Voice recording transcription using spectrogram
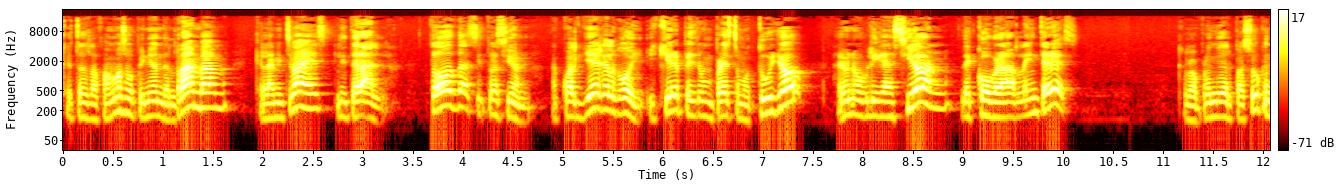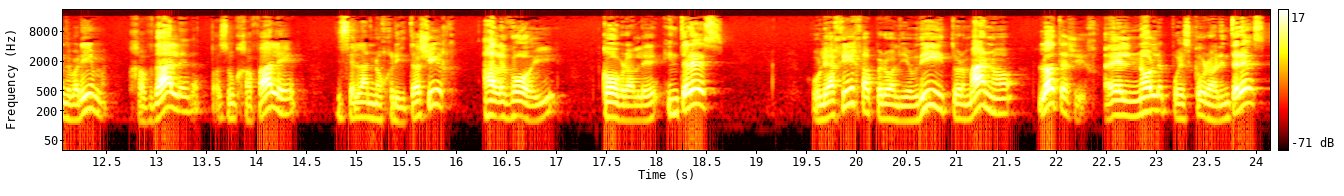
Que esta es la famosa opinión del Rambam, que la mitzvah es literal toda situación a cual llega el goy y quiere pedir un préstamo tuyo, hay una obligación de cobrarle interés. Que lo aprende del pasuk en Devarim, Javdaled, pasuk Jafale, dice la nojrita shich. Al goy, cóbrale interés. Uleajija, pero al yehudi, tu hermano, lotashich, a él no le puedes cobrar interés.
